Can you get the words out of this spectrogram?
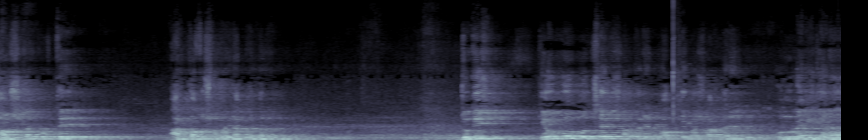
সংস্কার করতে আর কত সময় লাগতে পারে? যদি কেউ কেউ বলছেন সরকারের পক্ষে বা সরকারের অনুরাগী যারা,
